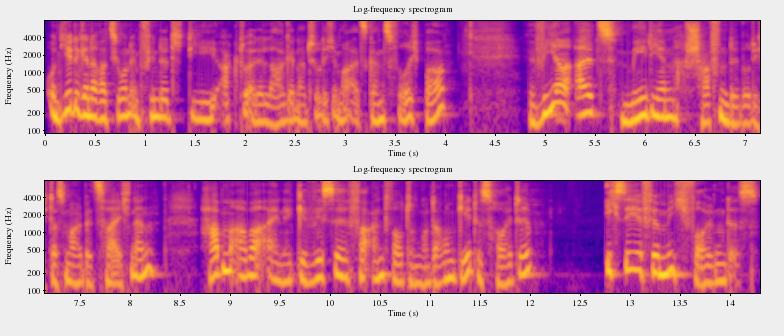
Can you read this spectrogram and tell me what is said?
Und jede Generation empfindet die aktuelle Lage natürlich immer als ganz furchtbar. Wir als Medienschaffende, würde ich das mal bezeichnen, haben aber eine gewisse Verantwortung und darum geht es heute. Ich sehe für mich Folgendes.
